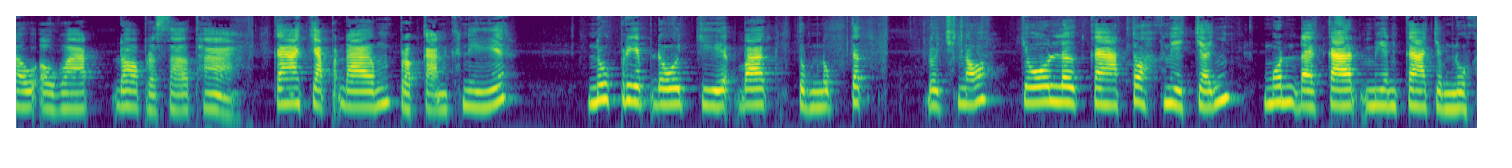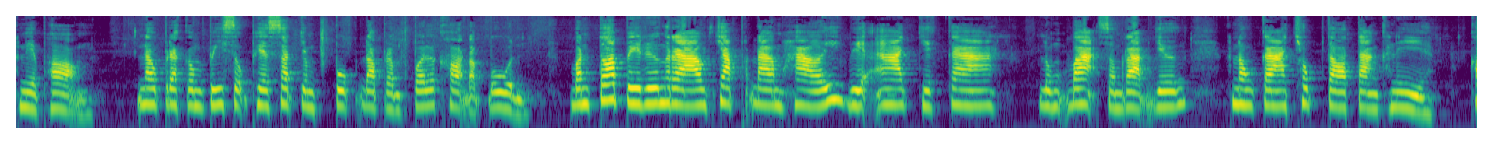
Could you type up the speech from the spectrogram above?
នៅអវាទដ៏ប្រសើរថា ការចាប់ផ្ដើមប្រកាន់គ្នា នោះប្រៀបដូចជាបើកទំនប់ទឹក ដូច្នោះចូលលើកការទាស់គ្នាចេញ មុនដែលកើតមានការចំនួនគ្នាផង នៅព្រះគម្ពីរសុភាសិតចំពុក17ខ14បន្ទាប់ពីរឿងរ៉ាវចាប់ផ្ដើមហើយ វាអាចជាការលំបាកសម្រាប់យើង ក្នុងការឈប់តតាំងគ្នា ខ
